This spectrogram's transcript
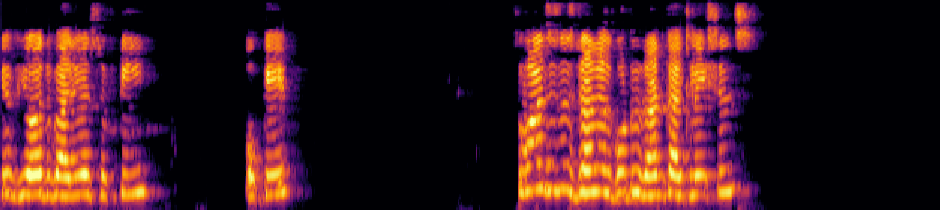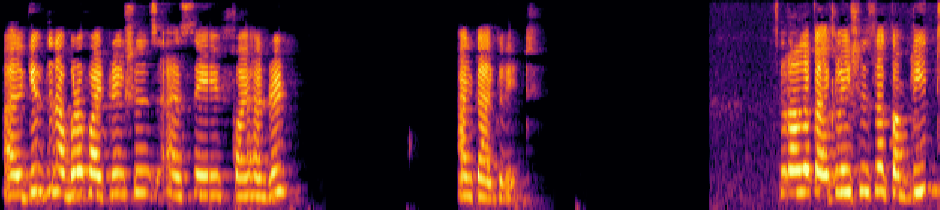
give here the value as 50. Okay. So once this is done, I'll go to run calculations. I'll give the number of iterations as say 500 and calculate. So now the calculations are complete.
